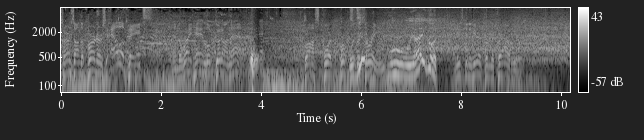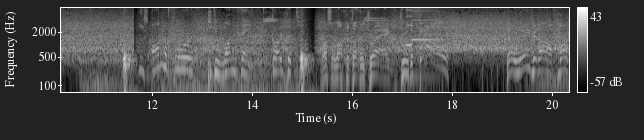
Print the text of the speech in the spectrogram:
Turns on the burners, elevates, and the right hand looked good on that. Cross court, Brooks for three. Ooh, yeah, good. And he's going to hear it from the crowd here. He's on the floor to do one thing, guard the top. Russell off the double drag, drew the foul. They'll wave it off. Mark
